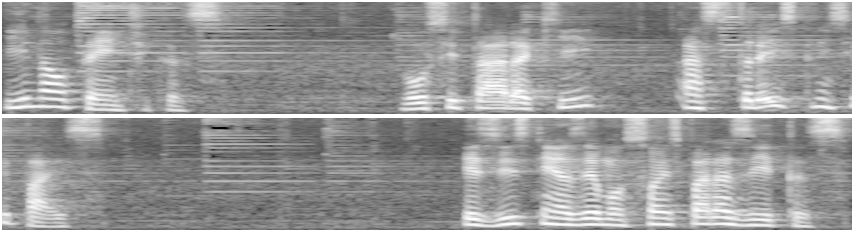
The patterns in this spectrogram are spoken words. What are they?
inautênticas. Vou citar aqui as três principais. Existem as emoções parasitas,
